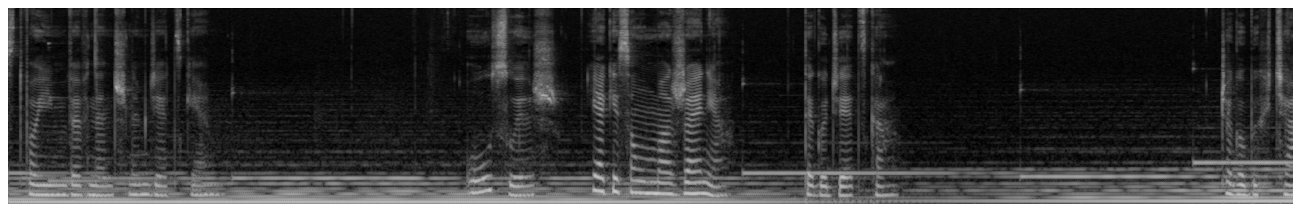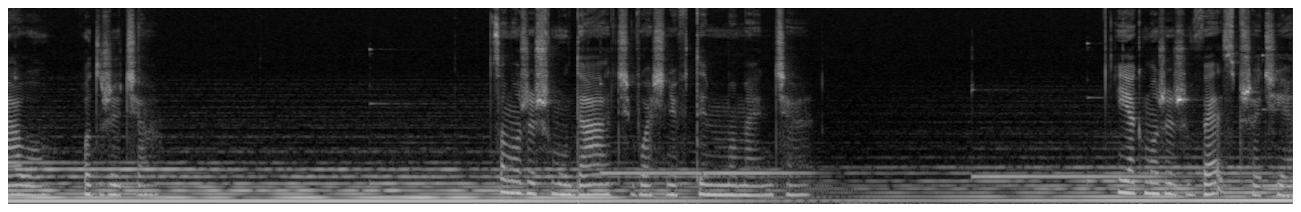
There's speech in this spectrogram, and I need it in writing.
z Twoim wewnętrznym dzieckiem. Usłysz, jakie są marzenia tego dziecka, czego by chciało od życia co możesz mu dać właśnie w tym momencie. I jak możesz wesprzeć je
